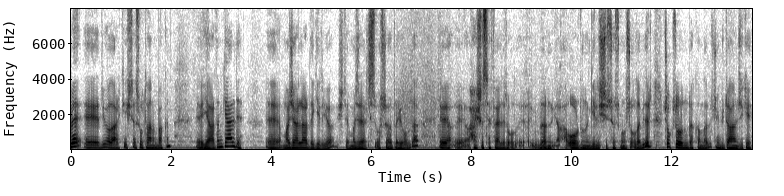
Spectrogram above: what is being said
ve e, diyorlar ki işte sultanım bakın e, yardım geldi. E, Macarlar da geliyor. İşte Macar elçisi o sırada yolda. E, e, Haçlı seferleri ordunun gelişi söz konusu olabilir. Çok zor durumda kalınabilir. Çünkü daha önceki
